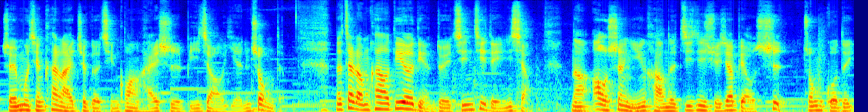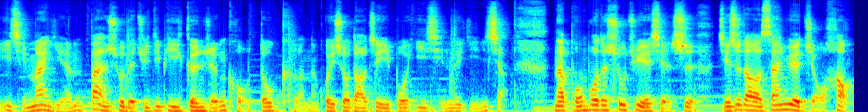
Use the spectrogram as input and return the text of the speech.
所以目前看来，这个情况还是比较严重的。那再来，我们看到第二点，对经济的影响。那澳盛银行的经济学家表示，中国的疫情蔓延，半数的 GDP 跟人口都可能会受到这一波。疫情的影响，那彭博的数据也显示，截至到三月九号，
